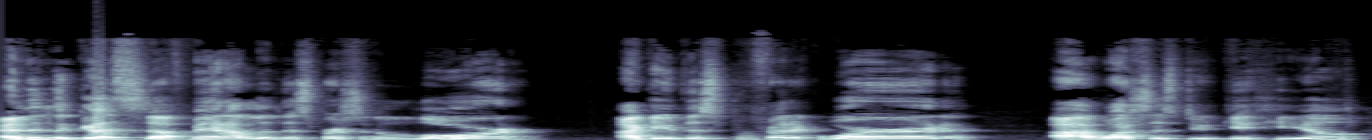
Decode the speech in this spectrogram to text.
And then the good stuff, man, I led this person to the Lord. I gave this prophetic word. I watched this dude get healed.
